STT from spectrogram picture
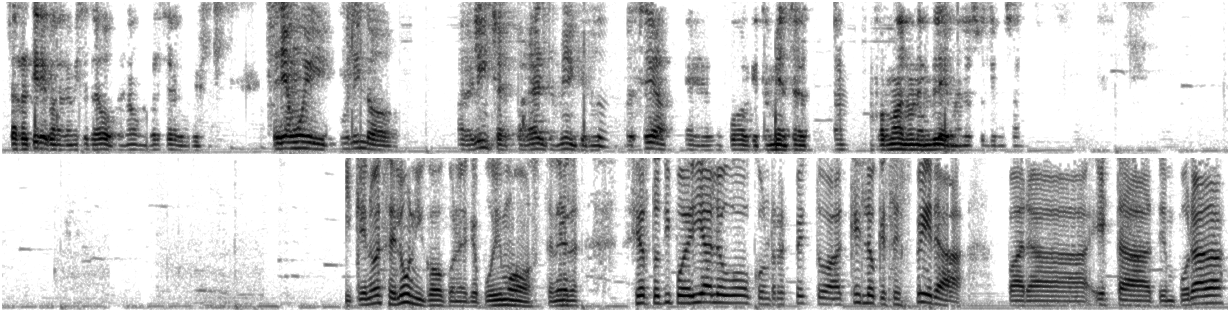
se, retire con la camiseta de Boca, ¿no? Me parece algo que sería muy, muy lindo para el hincha, para él también, que lo desea, eh, un jugador que también se ha transformado en un emblema en los últimos años. y que no es el único con el que pudimos tener cierto tipo de diálogo con respecto a qué es lo que se espera para esta temporada,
